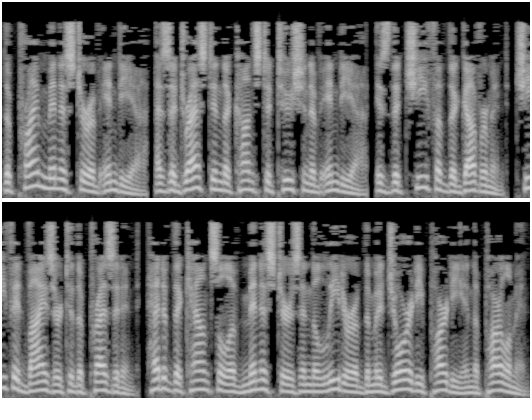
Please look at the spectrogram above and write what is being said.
the Prime Minister of India, as addressed in the Constitution of India, is the Chief of the Government, Chief Advisor to the President, Head of the Council of Ministers and the leader of the majority party in the Parliament.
